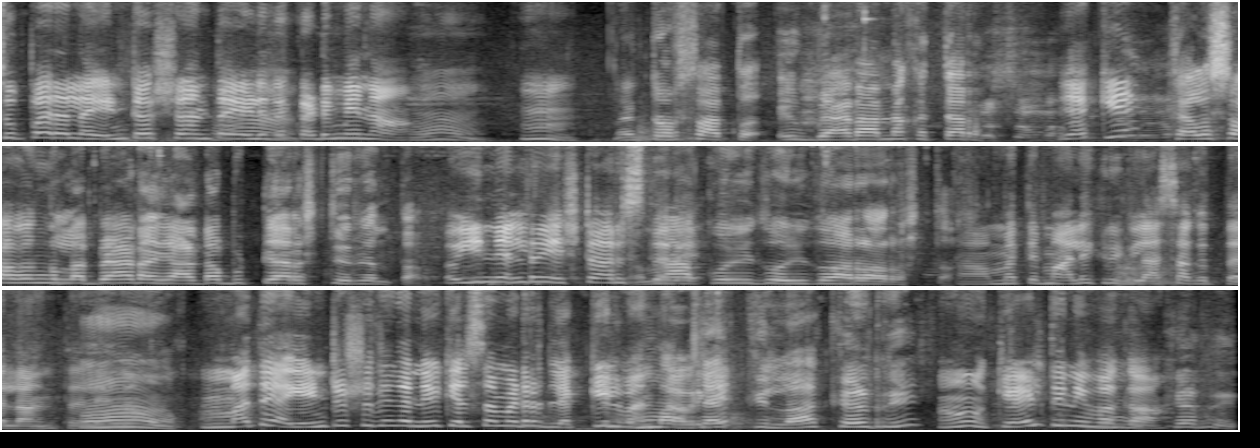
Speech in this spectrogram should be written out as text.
ಸೂಪರ್ ಅಲ್ಲ ಎಂಟು ವರ್ಷ ಅಂತ ಹೇಳಿದ್ರೆ ಕಡಿಮೆನಾ? ಹ್ಮ್. ಹ್ಮ್. ಎಂಟು ವರ್ಷ ಆತು ಈಗ ಬೇಡ ಅನ್ನಕತ್ತಾರ ಯಾಕೆ? ಕೆಲಸ ಆಗಂಗಿಲ್ಲ ಬೇಡ ಎರಡ ಬುಟ್ಟಿ ಅರಸ್ತೀರಿ ಅಂತಾರ. ಇನ್ನೆಲ್ರು ಎಷ್ಟು ಅರಸ್ತಾರೆ ನಾಲ್ಕು ಇದು ಇದು ಆರು ಅರಸ್ತಾರ ಆ, ಮತ್ತೆ ಮಾಲೀಕರಿಗೆ ಲಾಸ್ ಆಗುತ್ತಲ್ಲ ಅಂತ ಹ್ಮ್. ಮತ್ತೆ ಎಂಟು ವರ್ಷದಿಂದ ನೀವು ಕೆಲಸ ಮಾಡಿರೋದು ಲೆಕ್ಕಿಲ್ವಾ ಅಂತ ಮತ್ತೆ ಅವ್ರಿಗೆ? ಲೆಕ್ಕಿಲ್ಲ ಕೇಳ್ರಿ. ಹ್ಮ್ ಕೇಳ್ತೀನಿ ಇವಾಗ. ಕೇಳ್ರಿ.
